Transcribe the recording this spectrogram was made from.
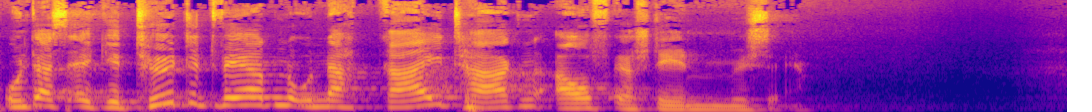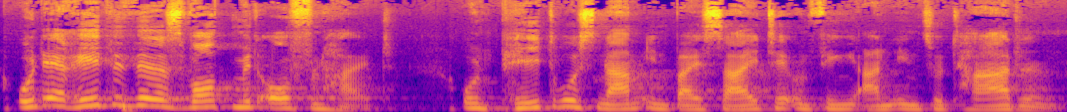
und dass er getötet werden und nach drei Tagen auferstehen müsse. Und er redete das Wort mit Offenheit. Und Petrus nahm ihn beiseite und fing an, ihn zu tadeln.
